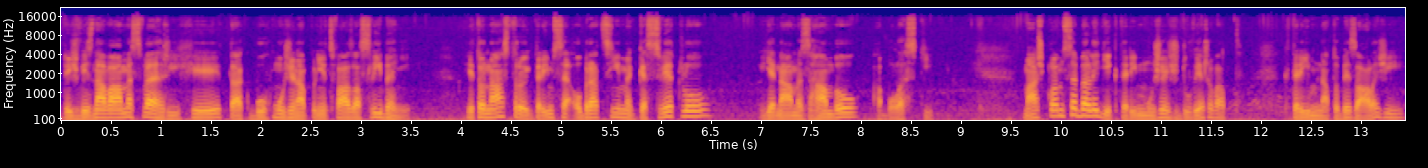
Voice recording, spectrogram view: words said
Když vyznáváme své hříchy, tak Bůh může naplnit svá zaslíbení. Je to nástroj, kterým se obracíme ke světlu, jednáme s hambou a bolestí. Máš kolem sebe lidi, kterým můžeš důvěřovat, kterým na tobě záleží?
